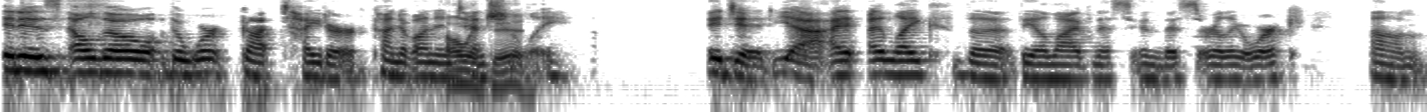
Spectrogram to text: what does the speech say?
it is, although the work got tighter, kind of unintentionally. Oh, did. unintentionally. It did, yeah. I, I like the the aliveness in this earlier work, um,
